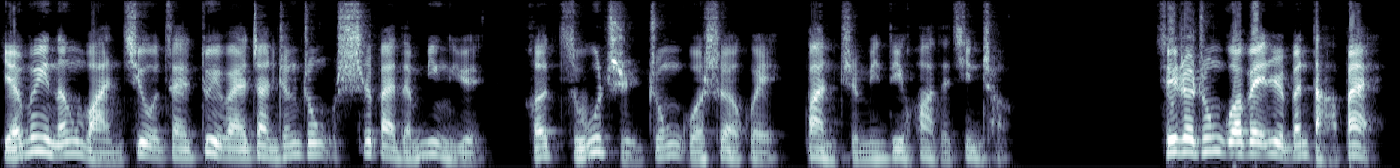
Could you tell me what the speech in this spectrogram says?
也未能挽救在对外战争中失败的命运。和阻止中国社会半殖民地化的进程。随着中国被日本打败，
